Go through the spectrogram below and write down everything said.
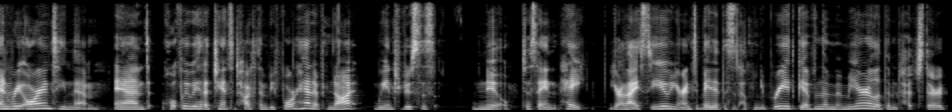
and reorienting them. And hopefully, we had a chance to talk to them beforehand. If not, we introduce this new to saying, hey, you're in the ICU, you're intubated, this is helping you breathe. Give them a mirror, let them touch their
